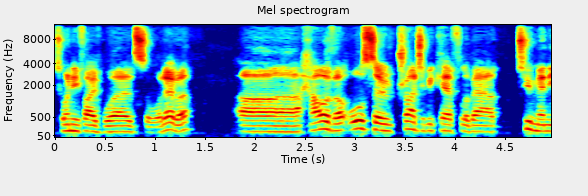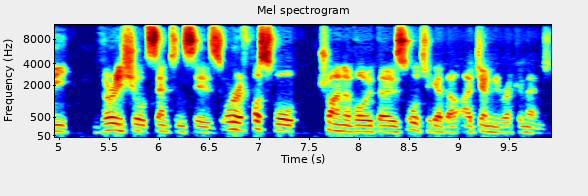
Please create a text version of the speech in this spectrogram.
25 words or whatever. Uh, however, also try to be careful about too many very short sentences, or if possible, try and avoid those altogether. I generally recommend.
